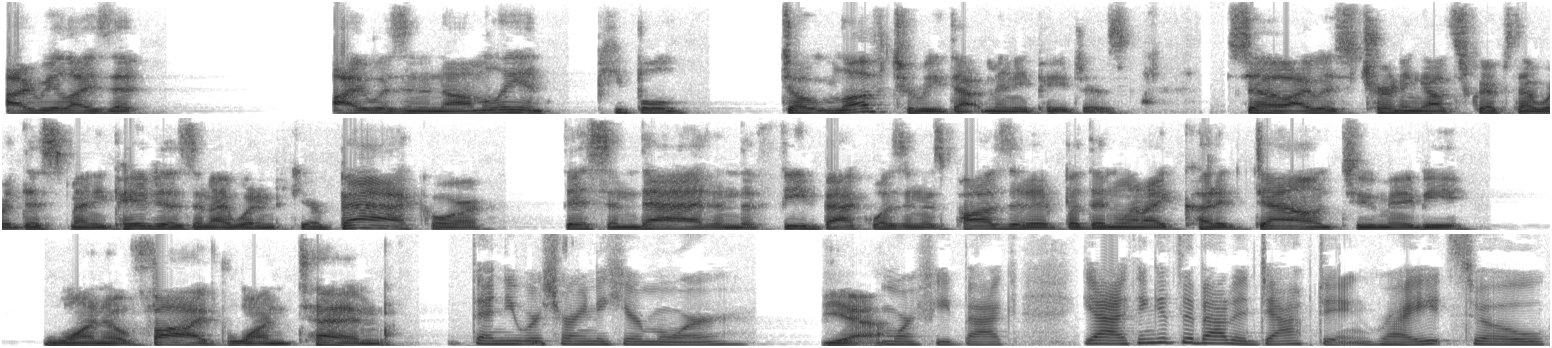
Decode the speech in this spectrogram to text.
I realized that I was an anomaly and people don't love to read that many pages. So I was churning out scripts that were this many pages and I wouldn't hear back or this and that and the feedback wasn't as positive. But then when I cut it down to maybe 105, 110, then you were starting to hear more yeah. more feedback. Yeah i think it's about adapting right? So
